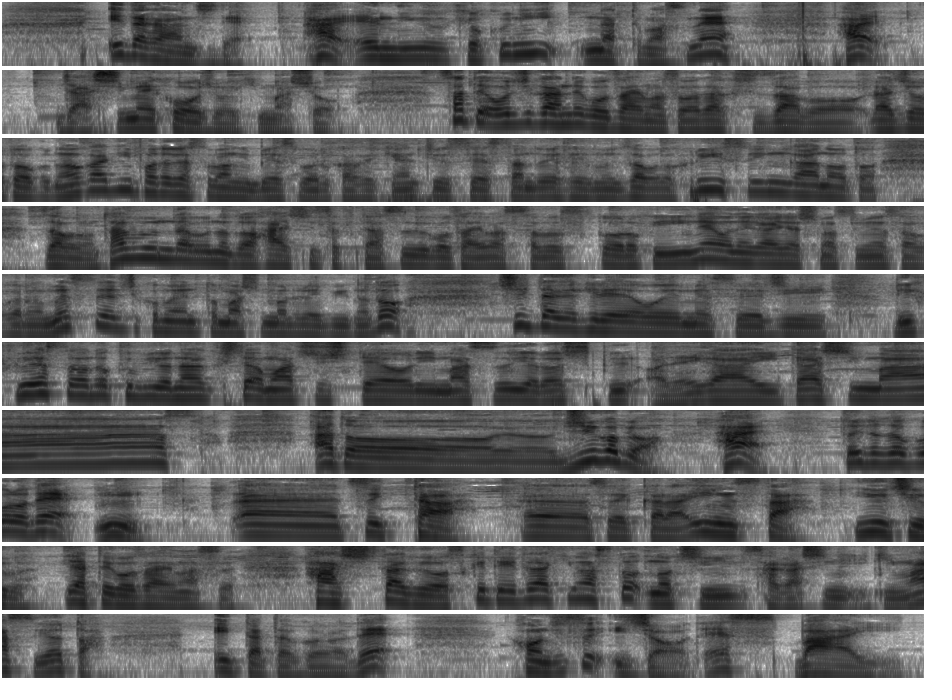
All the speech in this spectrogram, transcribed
いった感じで、はい、エンディング曲になってますね。はい。じゃあ、締め工場行きましょう。さて、お時間でございます。私、ザボ、ラジオトークの他に、ポッドキャスト番組、ベースボールカフェ、キャンチューステスタンド FM、ザボのフリースインガーノート、ザボの多分ダブなど配信先多数ございます。サブスク登録、いいね、お願いいたします。皆さんからのメッセージ、コメント、マシュマロレビューなど、知った激励応援メッセージ、リクエストなど首を長くしてお待ちしております。よろしくお願いいたします。あと、15秒。はい。といったところで、うん、えー、ツイッター、え、それからインスタ、YouTube やってございます。ハッシュタグをつけていただきますと、後に探しに行きますよ、といったところで、本日以上です。バイ。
